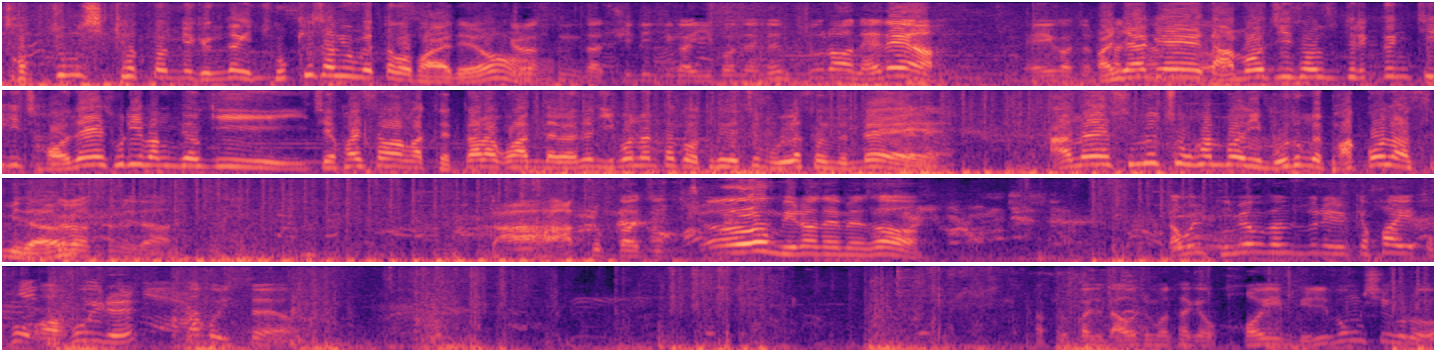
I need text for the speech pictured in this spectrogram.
적중시켰던 게 굉장히 좋게 작용했다고 봐야 돼요. 그렇습니다 GDG가 이번에는 뚫어내네요 A가 좀 만약에 차지하면서. 나머지 선수들이 끊기기 전에 소리방벽이 이제 활성화가 됐다라고 한다면은 이번 한타도 어떻게 될지 몰랐었는데. 아나의 수면총 한 번이 모든 걸 바꿔놨습니다. 그렇습니다. 아 앞쪽까지 쭉 밀어내면서 나머지 두 명 선수들이 이렇게 화이, 호, 어, 호의를 하고 있어요. 앞쪽까지 나오지 못하게 거의 밀봉식으로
